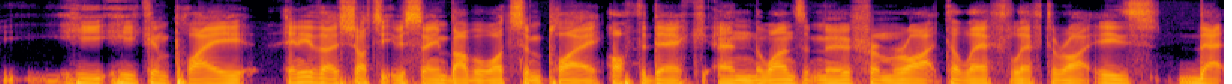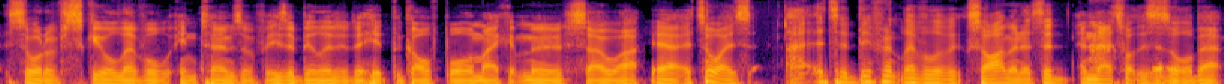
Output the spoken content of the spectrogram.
he he can play any of those shots that you've seen Bubba Watson play off the deck and the ones that move from right to left, left to right, is that sort of skill level in terms of his ability to hit the golf ball and make it move. So uh, yeah, it's always uh, it's a different level of excitement. It's a, and that's what this is all about.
